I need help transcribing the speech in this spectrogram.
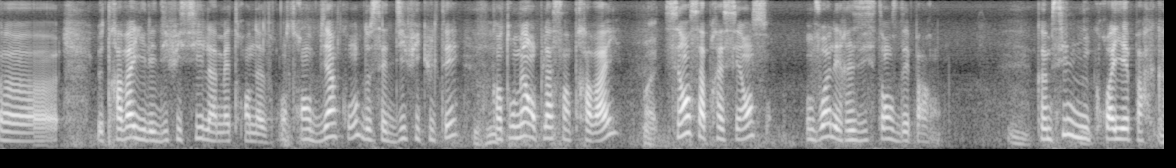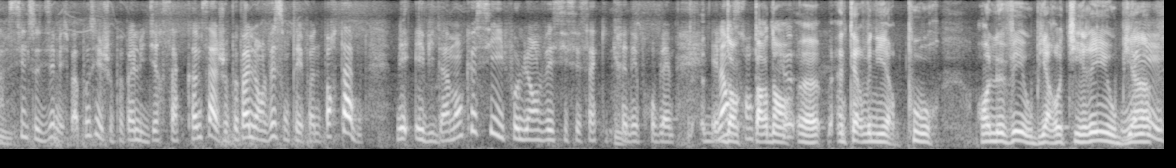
euh, le travail, il est difficile à mettre en œuvre. On se rend bien compte de cette difficulté Mhm. quand on met en place un travail. Ouais. Séance après séance, on voit les résistances des parents. Mhm. Comme s'ils n'y croyaient pas, comme Mhm. s'ils se disaient mais c'est pas possible, je ne peux pas lui dire ça comme ça, je ne peux pas lui enlever son téléphone portable. Mais évidemment que si, il faut lui enlever si c'est ça qui crée des problèmes. Et là, on Donc, se rend pardon, que euh, intervenir pour enlever ou bien retirer ou bien Oui.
